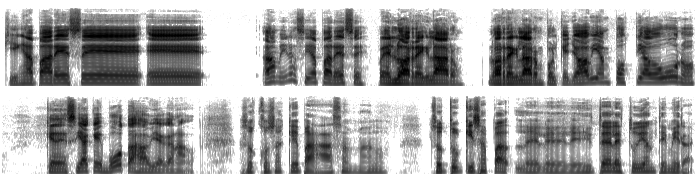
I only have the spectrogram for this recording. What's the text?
quién aparece, eh, ah mira sí aparece, pues lo arreglaron, lo arreglaron porque ellos habían posteado uno que decía que Botas había ganado. Son cosas que pasan, mano. Eso tú quizás pa- le, le- le dijiste al estudiante, mira,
